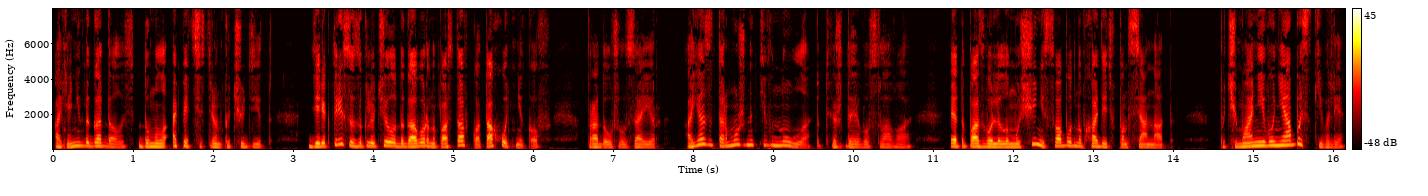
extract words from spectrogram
а я не догадалась. Думала, опять сестренка чудит. Директриса заключила договор на поставку от охотников, продолжил Заир. А я заторможенно кивнула, подтверждая его слова. Это позволило мужчине свободно входить в пансионат. Почему они его не обыскивали?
